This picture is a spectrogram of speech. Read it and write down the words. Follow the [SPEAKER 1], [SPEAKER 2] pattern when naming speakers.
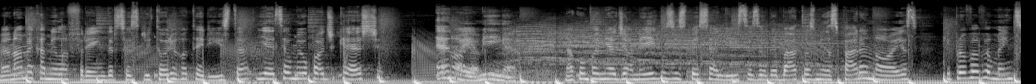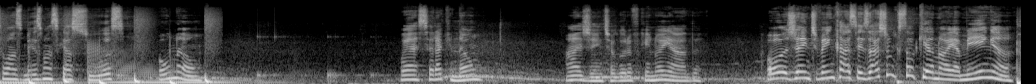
[SPEAKER 1] Meu nome é Camila Frender, sou escritora e roteirista e esse é o meu podcast É Noia Minha? Na companhia de amigos e especialistas eu debato as minhas paranoias, que provavelmente são as mesmas que as suas, ou não. Ué, será que não? Ai, gente, agora eu fiquei noiada. Ô, gente, vem cá, vocês acham que isso aqui é noia minha?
